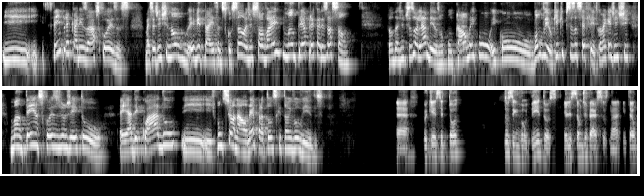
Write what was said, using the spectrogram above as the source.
e, e sem precarizar as coisas. Mas se a gente não evitar essa discussão, a gente só vai manter a precarização. Então, a gente precisa olhar mesmo com calma e com, e com. Vamos ver o que, que precisa ser feito, como é que a gente mantém as coisas de um jeito é, adequado e, e, funcional né, para todos que estão envolvidos. É, porque se todos os envolvidos, eles são diversos, né? Então,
